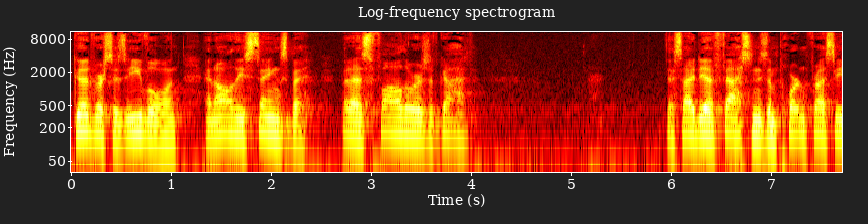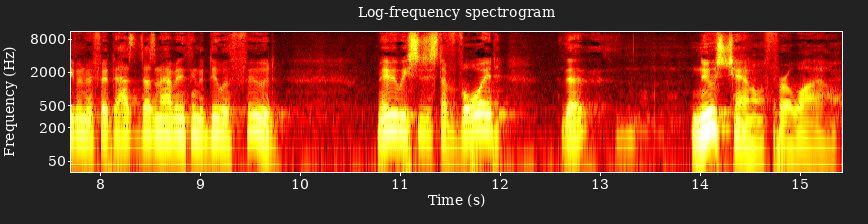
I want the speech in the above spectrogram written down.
good versus evil, and, and all these things. But but as followers of God, this idea of fasting is important for us, even if it has, doesn't have anything to do with food. Maybe we should just avoid the news channel for a while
